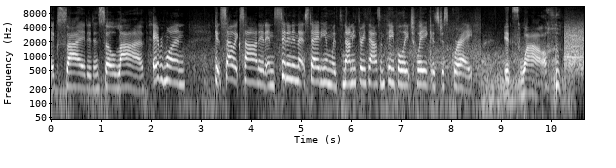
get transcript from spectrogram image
excited and so live. Everyone gets so excited, and sitting in that stadium with 93,000 people each week is just great. It's wow.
